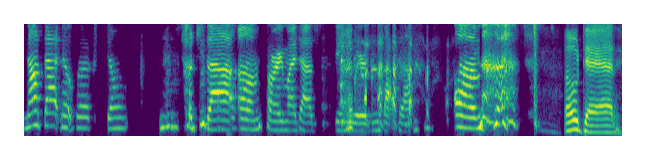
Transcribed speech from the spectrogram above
not that notebook. Don't touch that. Um, sorry, my dad's being weird in the background. Um, Oh, Dad.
